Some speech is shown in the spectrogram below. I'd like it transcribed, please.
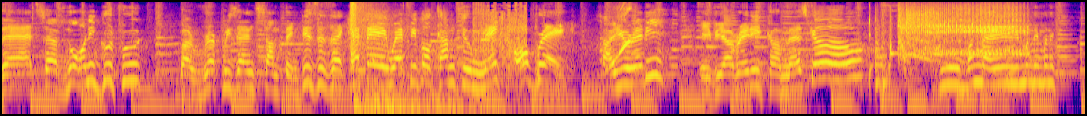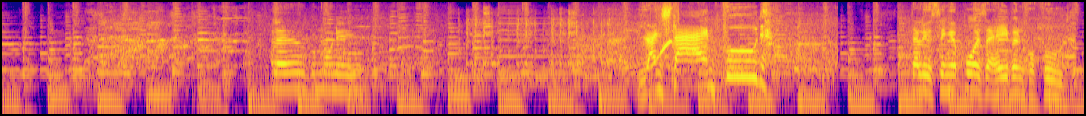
that serves not only good food but represents something. This is a cafe where people come to make or break. So are you ready? If you are ready, come let's go! Oh, Monday, Monday, Monday. Hello, good morning. Lunchtime food! tell you, Singapore is a haven for food.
